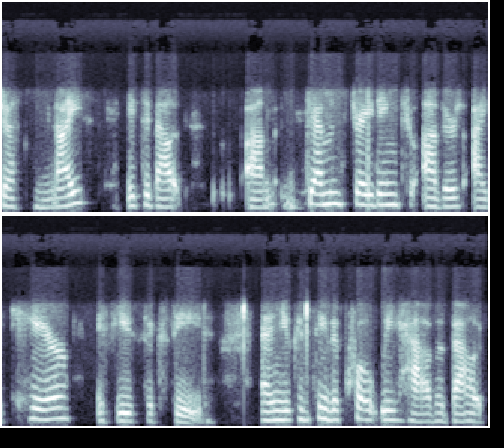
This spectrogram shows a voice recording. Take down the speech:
just nice. It's about um, demonstrating to others, I care if you succeed. And you can see the quote we have about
